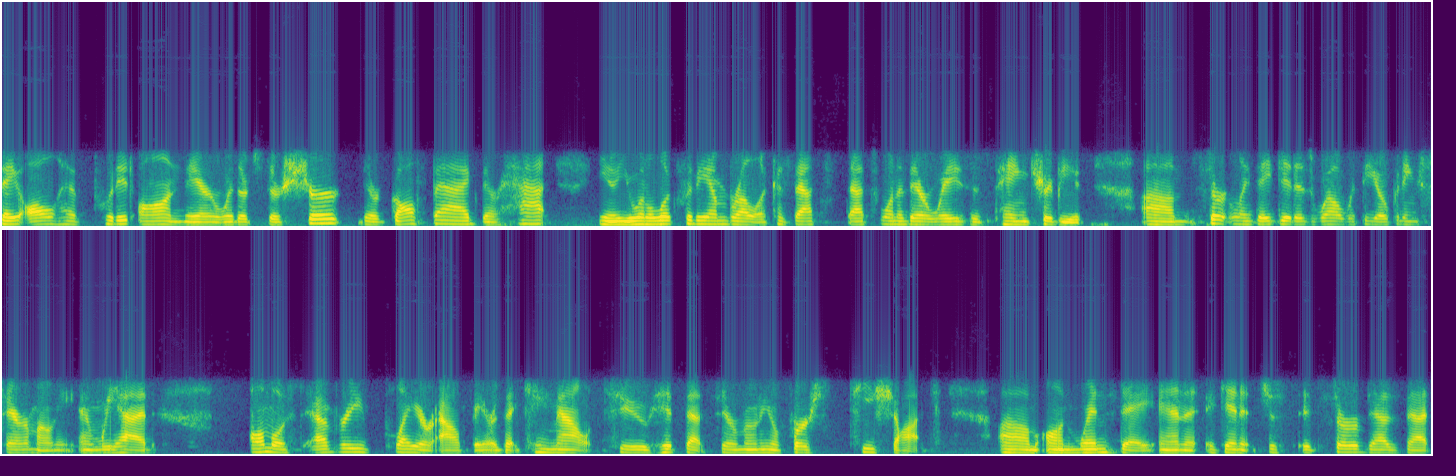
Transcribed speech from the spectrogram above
they all have put it on there, whether it's their shirt, their golf bag, their hat. You know, you want to look for the umbrella because that's that's one of their ways is paying tribute. Um, certainly, they did as well with the opening ceremony, and we had almost every player out there that came out to hit that ceremonial first tee shot um, on Wednesday. And it, again, it just it served as that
